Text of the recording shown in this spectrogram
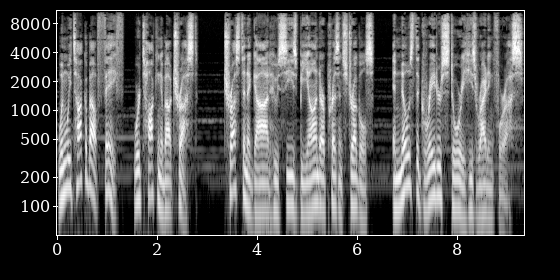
When we talk about faith, we're talking about trust. Trust in a God who sees beyond our present struggles and knows the greater story he's writing for us.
